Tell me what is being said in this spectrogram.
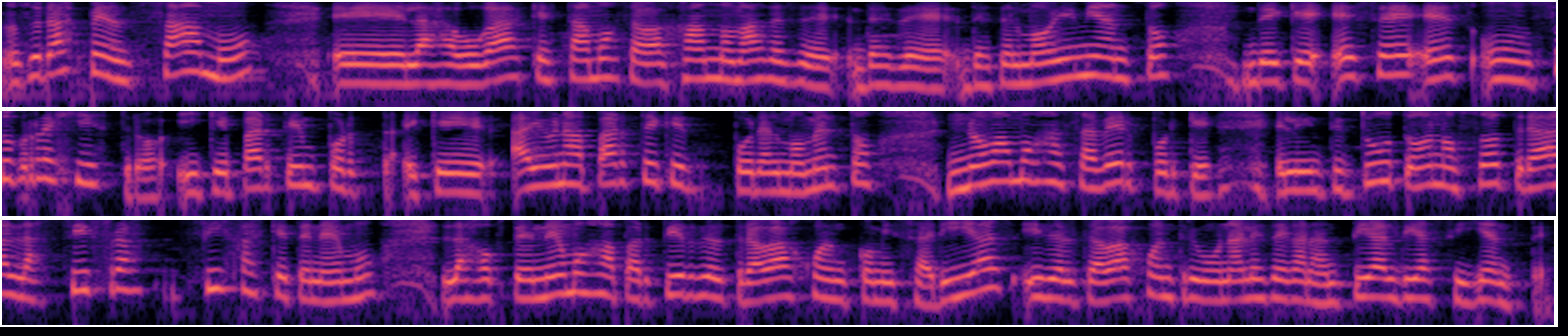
Nosotras pensamos, eh, las abogadas que estamos trabajando más desde, desde, desde el movimiento, de que ese es un subregistro y que, parte que hay una parte que por el momento no vamos a saber porque el instituto, nosotras, las cifras fijas que tenemos las obtenemos a partir del trabajo en comisarías y del trabajo en tribunales de garantía al día siguiente.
